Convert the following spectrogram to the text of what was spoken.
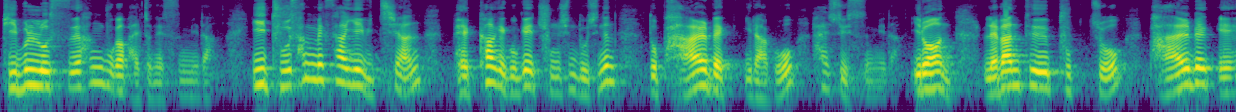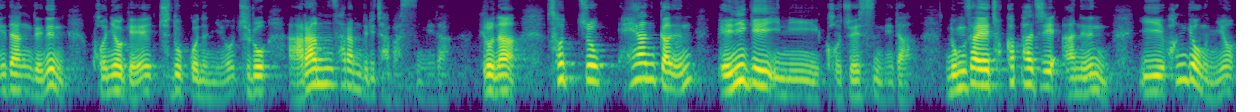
비블로스 항구가 발전했습니다. 이 두 산맥 사이에 위치한 베카 계곡의 중심 도시는 또 바알백이라고 할 수 있습니다. 이런 레반트 북쪽 바알백에 해당되는 권역의 주도권은요 주로 아람 사람들이 잡았습니다. 그러나 서쪽 해안가는 베니게인이 거주했습니다. 농사에 적합하지 않은 이 환경은요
